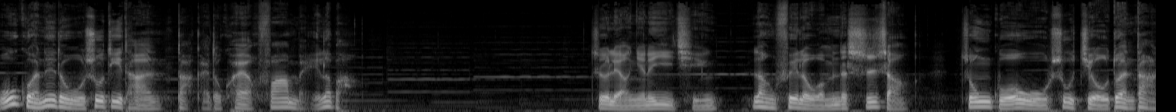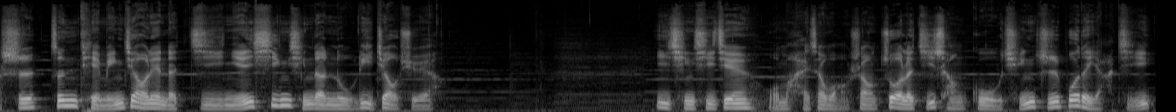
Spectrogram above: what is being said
武馆内的武术地毯大概都快要发霉了吧。这两年的疫情浪费了我们的师长、中国武术九段大师曾铁明教练的几年辛勤的努力教学啊！疫情期间，我们还在网上做了几场古琴直播的雅集，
